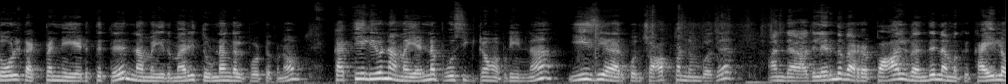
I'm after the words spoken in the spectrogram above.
தோல் கட் பண்ணி எடுத்துட்டு நம்ம இது மாதிரி துண்டங்கள் போட்டுக்கணும். கத்தியிலையும் நம்ம எண்ணெய் பூசிக்கிட்டோம் அப்படின்னா ஈஸியாக இருக்கும். சாப் பண்ணும்போது அந்த அதுலேருந்து வர்ற பால் வந்து நமக்கு கையில்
